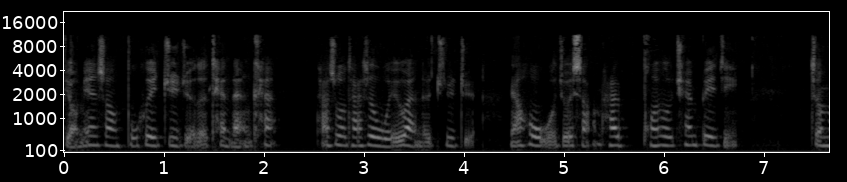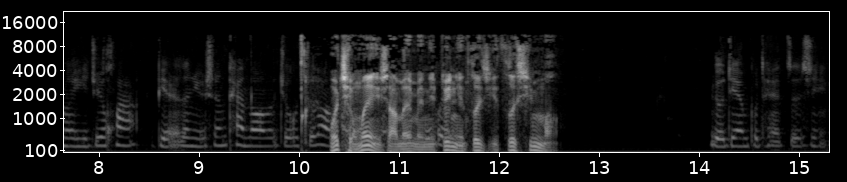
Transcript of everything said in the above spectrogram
表面上不会拒绝的太难看。他说他是委婉的拒绝。然后我就想他朋友圈背景这么一句话，别人的女生看到了就知道。我请问一下，妹妹，你对你自己自信吗？有点不太自信，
